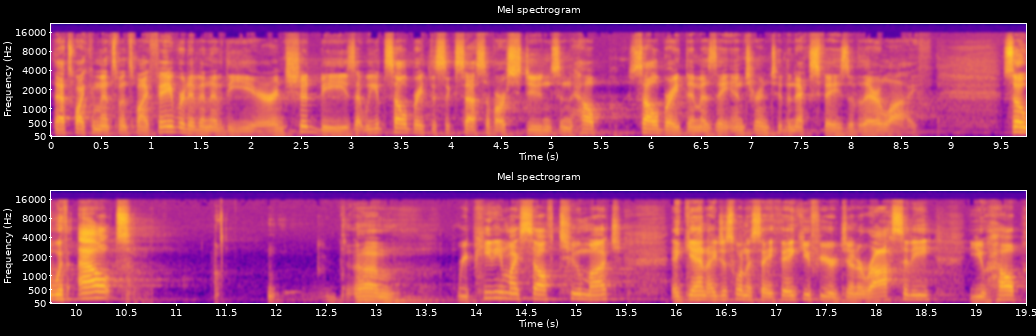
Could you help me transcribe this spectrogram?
that's why commencement's my favorite event of the year and should be, is that we get to celebrate the success of our students and help celebrate them as they enter into the next phase of their life. So, without um, repeating myself too much, again, I just want to say thank you for your generosity. You help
